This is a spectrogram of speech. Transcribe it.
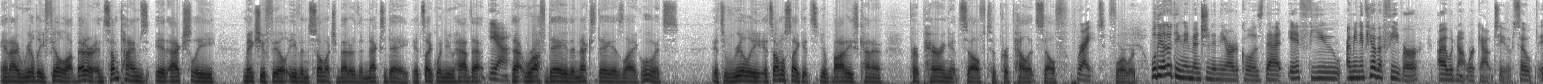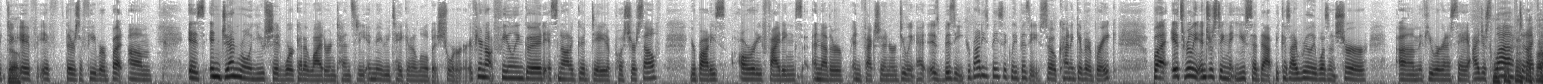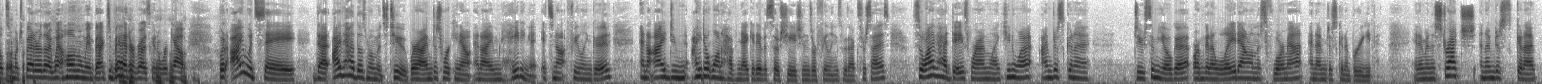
and I really feel a lot better. And sometimes it actually makes you feel even so much better the next day. It's like when you have that Yeah. that rough day, the next day is like, oh, it's it's really it's almost like it's your body's kind of preparing itself to propel itself Right. forward. Well, the other thing they mentioned in the article is that if you, I mean, if you have a fever, I would not work out too. So it, Yeah. if if there's a fever, but um, is in general you should work at a lighter intensity and maybe take it a little bit shorter. If you're not feeling good, it's not a good day to push yourself. Your body's already fighting another infection or doing is busy. Your body's basically busy, so kind of give it a break. But it's really interesting that you said that because I really wasn't sure um, if you were going to say, I just left and I felt so much better that I went home and went back to bed, or if I was going to work out. But I would say that I've had those moments too, where I'm just working out and I'm hating it. It's not feeling good, and I do. I don't want to have negative associations or feelings with exercise. So I've had days where I'm like, you know what? I'm just going to do some yoga, or I'm going to lay down on this floor mat and I'm just going to breathe, and I'm going to stretch, and I'm just going to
